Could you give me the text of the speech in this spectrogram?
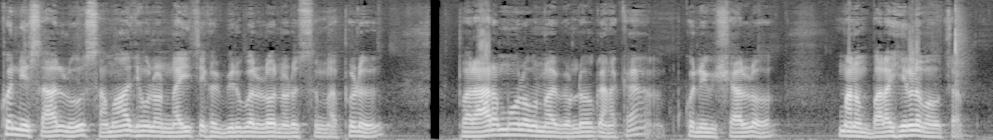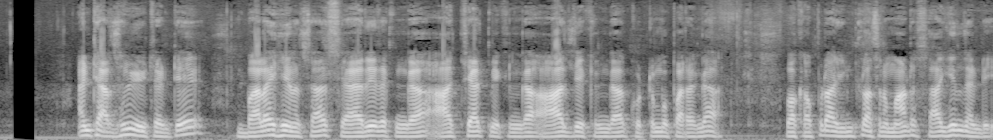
కొన్నిసార్లు సమాజంలో నైతిక విలువల్లో నడుస్తున్నప్పుడు ప్రారంభంలో ఉన్నవి ఉండవు కనుక కొన్ని విషయాల్లో మనం బలహీనం అవుతాం అంటే అర్థం ఏంటంటే బలహీనత శారీరకంగా ఆధ్యాత్మికంగా ఆర్థికంగా కుటుంబపరంగా ఒకప్పుడు ఆ ఇంట్లో అతని మాట సాగిందండి.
